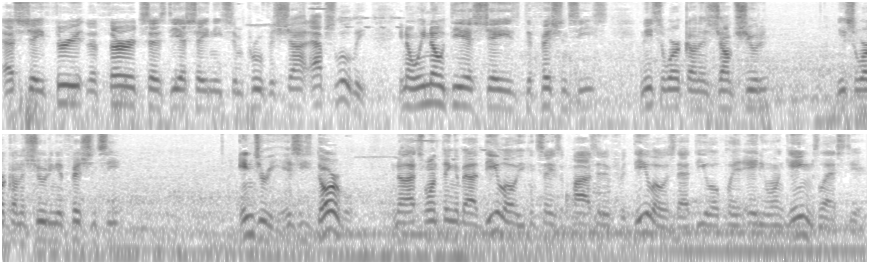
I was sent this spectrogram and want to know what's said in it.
SJ3 the third says DSJ needs to improve his shot. Absolutely. You know, we know DSJ's deficiencies. Needs to work on his jump shooting. Needs to work on his shooting efficiency. Injury is he's durable. You know, that's one thing about D'Lo. You can say is a positive for D'Lo is that D'Lo played 81 games last year.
